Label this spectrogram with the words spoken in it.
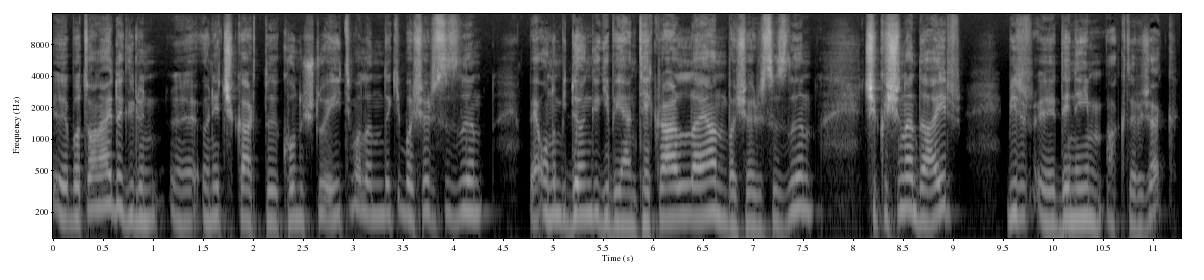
e, Batuhan Aydagül'ün e, öne çıkarttığı, konuştuğu eğitim alanındaki başarısızlığın ve onun bir döngü gibi yani tekrarlayan başarısızlığın çıkışına dair bir e, deneyim aktaracak.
